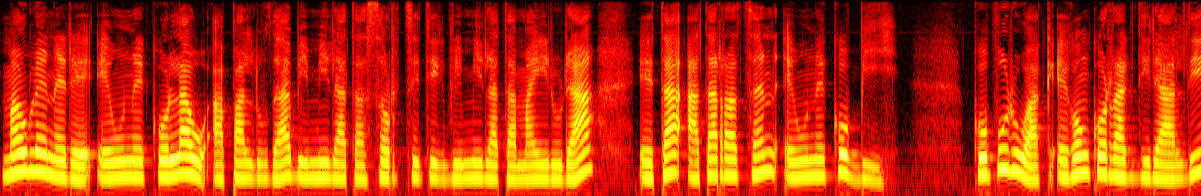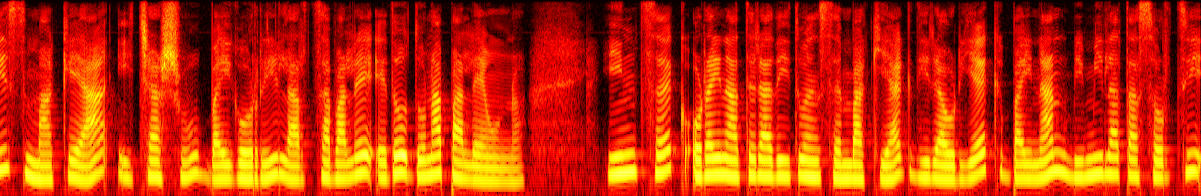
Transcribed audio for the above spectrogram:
Maulen ere euneko lau apaldu da 2008-tik 2008-ra eta atarratzen euneko bi. Kopuruak egonkorrak dira aldiz, makea, itxasu, baigorri, lartzabale edo donapaleun. Intzek orain atera dituen zenbakiak dira horiek, bainan 2008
